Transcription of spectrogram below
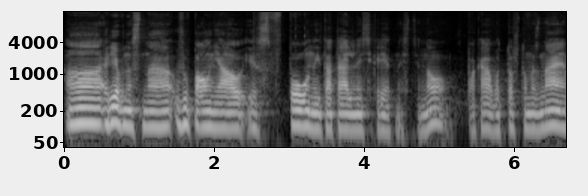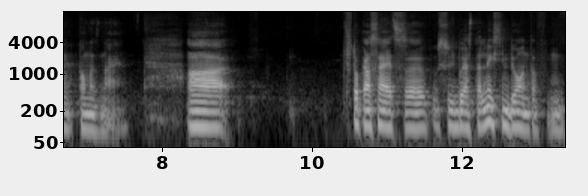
а, ревностно выполнял из, полной тотальной секретности. Но пока вот то, что мы знаем, то мы знаем. А, что касается судьбы остальных симбионтов, мы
